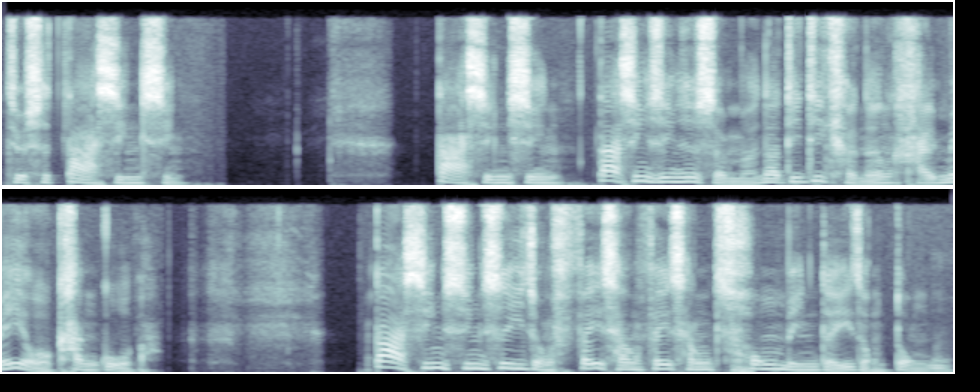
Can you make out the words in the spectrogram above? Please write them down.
就是大猩猩。大猩猩，大猩猩是什么？那弟弟可能还没有看过吧。大猩猩是一种非常非常聪明的一种动物，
